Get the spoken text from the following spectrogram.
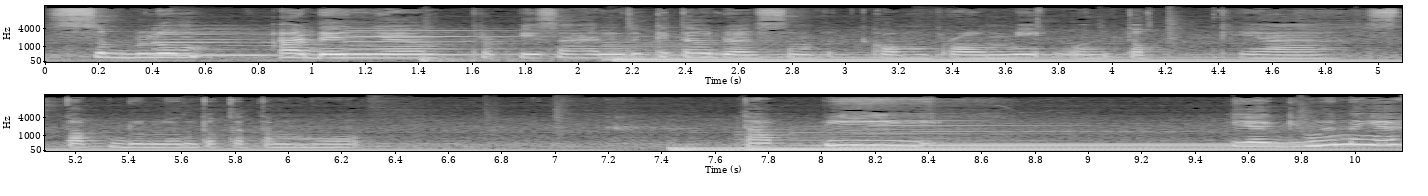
sebelum adanya perpisahan itu kita udah sempet kompromi untuk ya stop dulu untuk ketemu. Tapi ya gimana ya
